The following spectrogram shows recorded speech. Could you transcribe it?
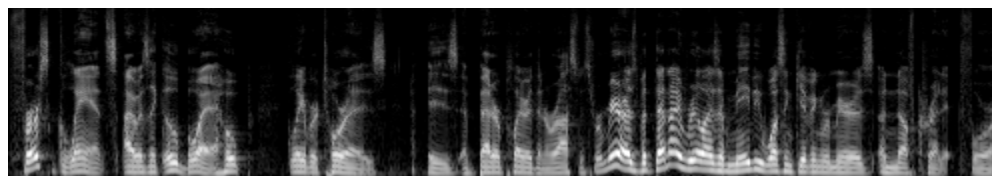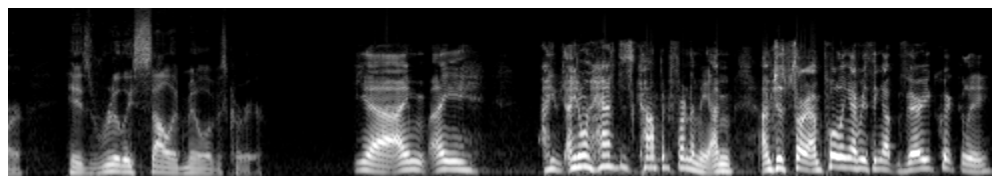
first glance, I was like, oh boy, I hope Gleyber Torres is a better player than Aramis Ramirez. But then I realized I maybe wasn't giving Ramirez enough credit for his really solid middle of his career. Yeah, I'm I I, I don't have this comp in front of me. I'm I'm just sorry. I'm pulling everything up very quickly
